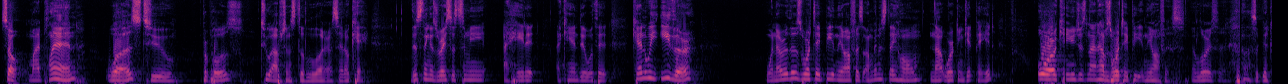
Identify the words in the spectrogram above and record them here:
So my plan was to propose two options to the lawyer. I said, okay, this thing is racist to me. I hate it. I can't deal with it. Can we either, whenever there's Zwarte Piet in the office, I'm gonna stay home, not work and get paid, or can you just not have Zwarte Piet in the office? And the lawyer said, that's a good,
